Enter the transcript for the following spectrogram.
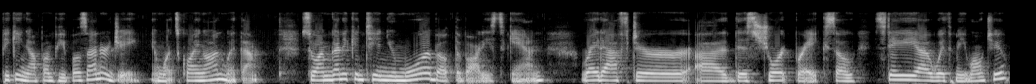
picking up on people's energy and what's going on with them. So I'm going to continue more about the body scan right after uh, this short break. So stay uh, with me, won't you?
